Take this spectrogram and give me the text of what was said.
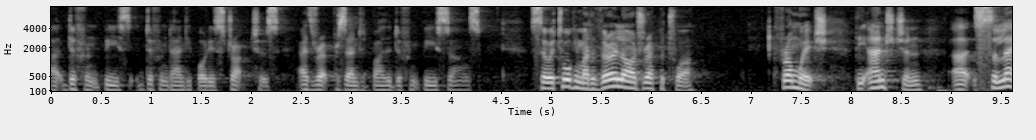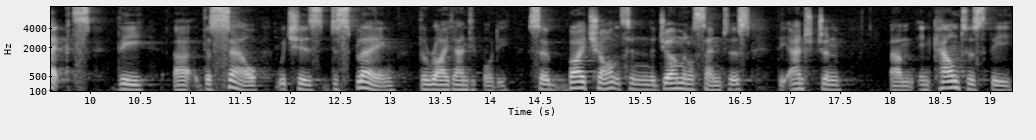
uh, different, B, different antibody structures as represented by the different B cells. So we're talking about a very large repertoire from which the antigen uh, selects the, uh, the cell which is displaying the right antibody. So by chance in the germinal centers, the antigen um, encounters the,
